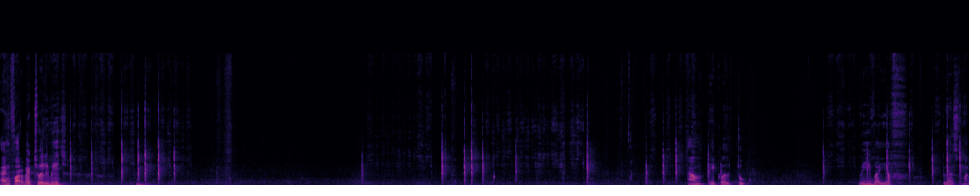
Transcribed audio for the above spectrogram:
and for virtual image m equal to v by f plus 1.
